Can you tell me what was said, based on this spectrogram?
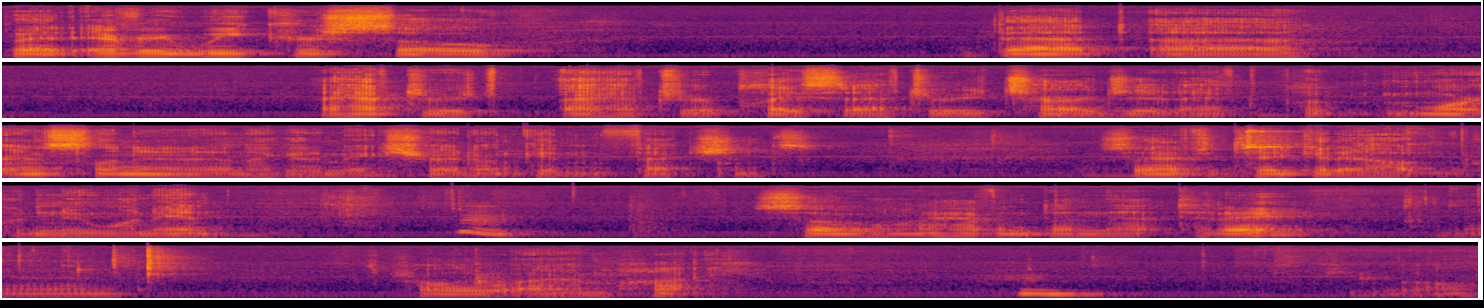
But every week or so, that uh, I have to re- I have to replace it. I have to recharge it. I have to put more insulin in it, and I got to make sure I don't get infections. So I have to take it out and put a new one in. Hmm. So I haven't done that today, and that's probably why I'm high, hmm. if you will.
